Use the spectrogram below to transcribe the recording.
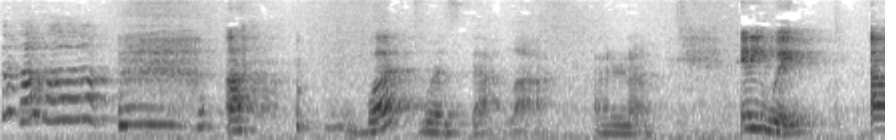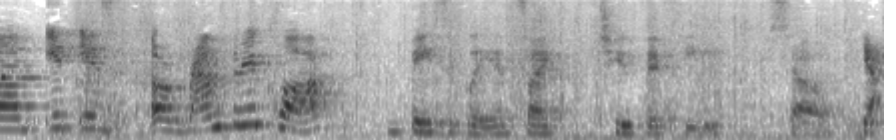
uh, what was that laugh? I don't know. Anyway, um, it is around three o'clock. Basically, it's like 2.50. So yeah,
